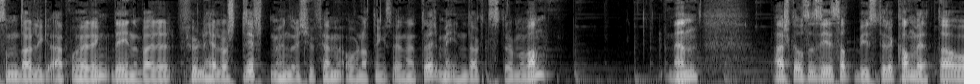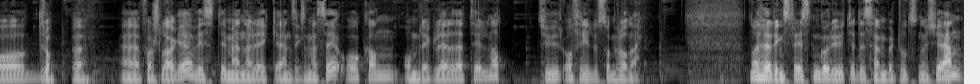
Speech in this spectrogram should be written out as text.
som da er på høring, det innebærer full helårsdrift med 125 overnattingsenheter med innlagt strøm og vann. Men her skal også sies at bystyret kan vedta å droppe eh, forslaget hvis de mener det ikke er hensiktsmessig, og kan omregulere det til natur- og friluftsområde. Når høringsfristen går ut i desember 2021,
